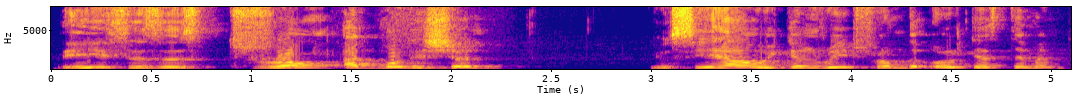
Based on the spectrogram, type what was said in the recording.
This is a strong admonition. You see how we can read from the Old Testament?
